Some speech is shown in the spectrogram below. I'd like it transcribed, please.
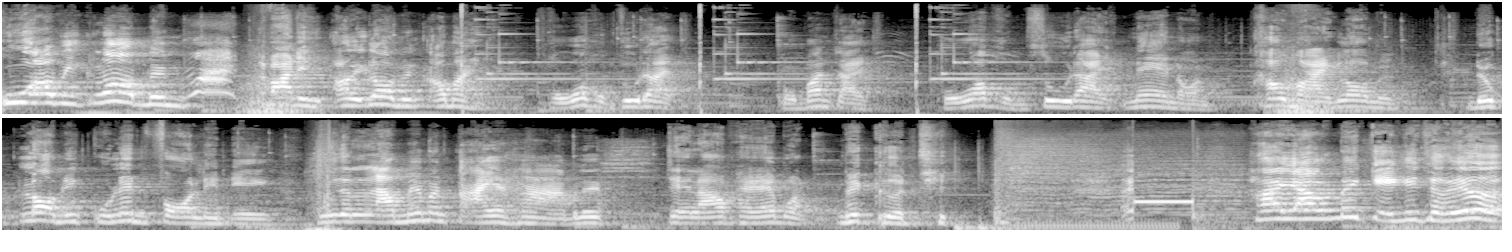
กูเอาอีกรอบหนึ่งมาดิเอาอีกรอบหนึ่งเอาใหม่ผมว่าผมสู้ได้ ผมมั่นใจผมว่าผมสู้ได้แน่นอน เข้ามาอีกรอบหนึ่งเดี๋ยวรอบนี้กูเล่นฟอร์เรนเอง กูจะลำให้มันตายห่าไปเลย เจร้าวแพ้หมดไม่เกินจริงไฮายามันไม่เก่งเฉยๆเออ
